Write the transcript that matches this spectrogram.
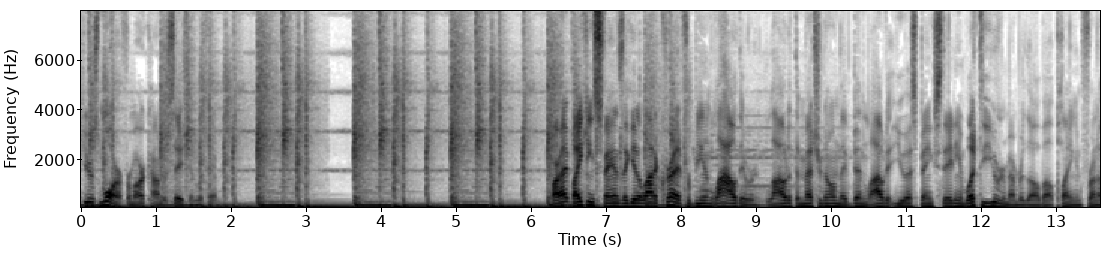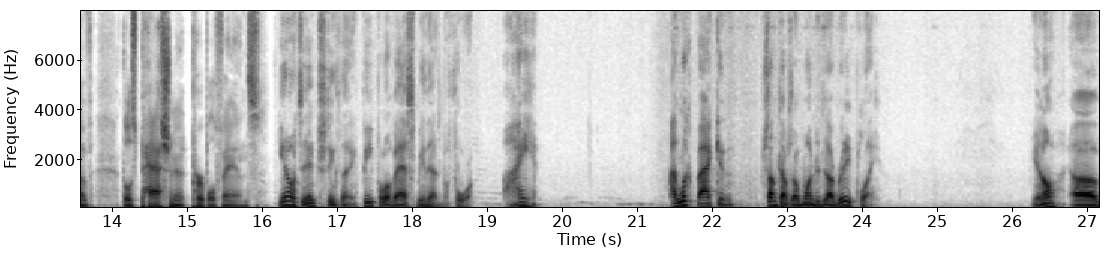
Here's more from our conversation with him. All right, Vikings fans, they get a lot of credit for being loud. They were loud at the Metrodome. They've been loud at US Bank Stadium. What do you remember, though, about playing in front of those passionate purple fans? You know, it's an interesting thing. People have asked me that before. I I look back and sometimes I wonder, did I really play? You know, uh,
